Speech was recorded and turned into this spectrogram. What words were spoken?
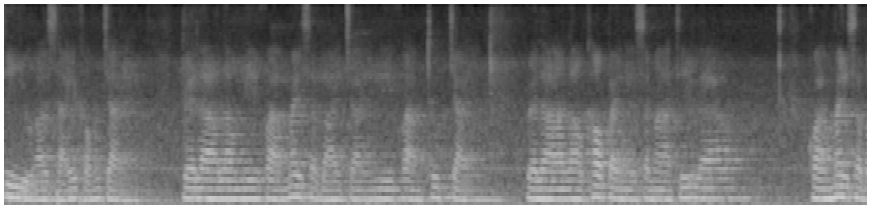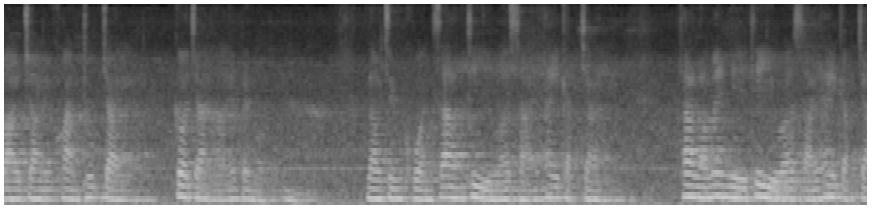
ที่อยู่อาศัยของใจ เวลาเรามีความไม่สบายใจมีความทุกข์ใจ เวลาเราเข้าไปในสมาธิแล้ว ความไม่สบายใจความทุกข์ใจก็จะหายไปหมด เราจึงควรสร้างที่อยู่อาศัยให้กับใจ ถ้าเราไม่มีที่อยู่อาศัยให้กับใจ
